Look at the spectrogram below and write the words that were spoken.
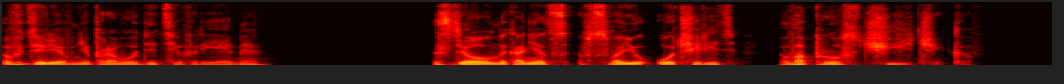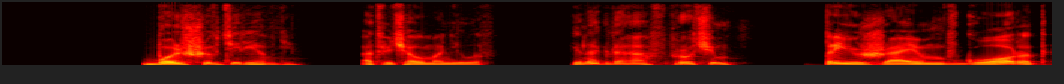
в деревне проводите время? Сделал, наконец, в свою очередь вопрос Чичиков. Больше в деревне, — отвечал Манилов. Иногда, впрочем, приезжаем в город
